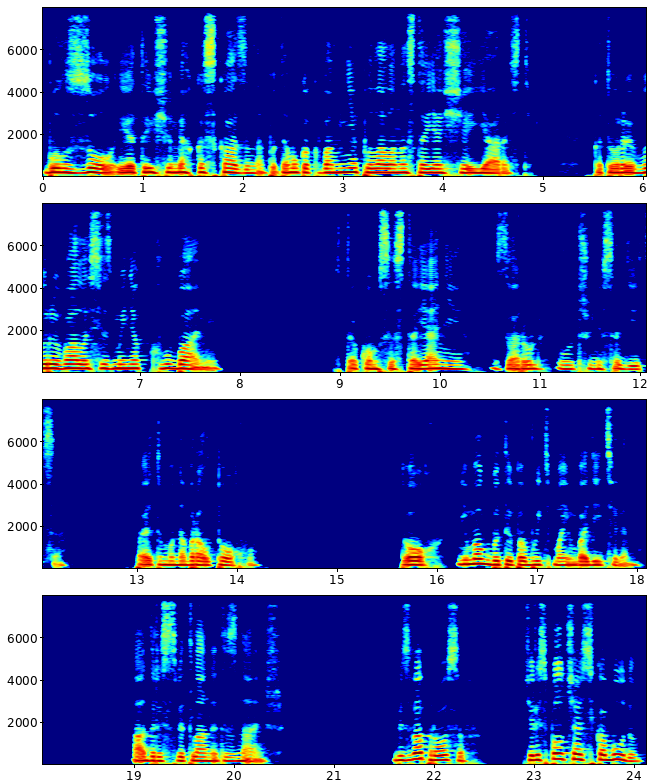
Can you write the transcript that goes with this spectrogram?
Был зол, и это еще мягко сказано, потому как во мне пылала настоящая ярость, которая вырывалась из меня клубами. В таком состоянии за руль лучше не садиться. поэтому набрал Тоху. «Тох, не мог бы ты побыть моим водителем? Адрес Светланы ты знаешь». «Без вопросов. Через полчасика буду»,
